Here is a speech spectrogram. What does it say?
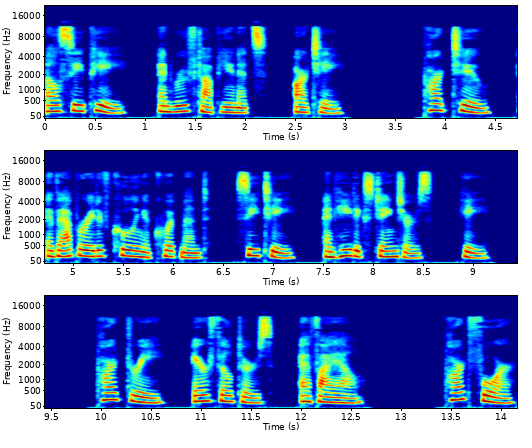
LCP, and rooftop units, RT. Part 2 Evaporative Cooling Equipment, CT, and Heat Exchangers, HE. Part 3 Air Filters, FIL. Part 4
